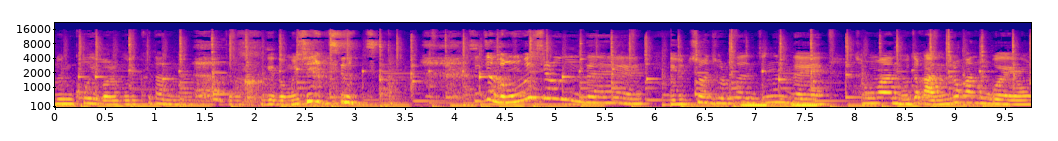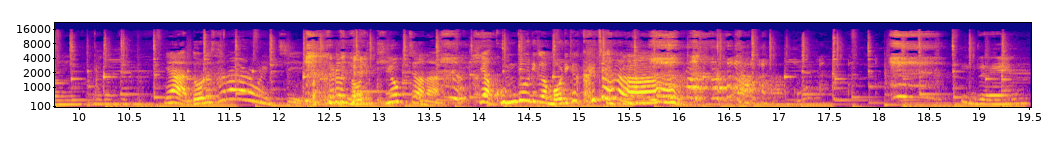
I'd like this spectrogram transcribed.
눈, 코, 입, 얼굴이 크다는 말 들어서 그게 너무 싫었어. 진짜 너무 싫었는데. 유치원 졸업사진 찍는데 정말 모자가 안 들어가는 거예요. 야 너를 사랑하라고 했지. 그럼 너 귀엽잖아. 야 곰돌이가 머리가 크잖아. 근데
